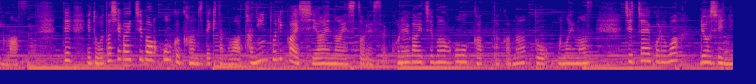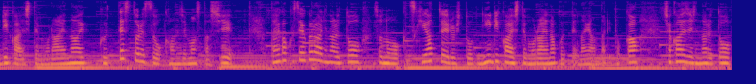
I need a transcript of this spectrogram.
います。で、えっと、私が一番多く感じてきたのは他人と理解し合えないストレス。これが一番多かったかなと思います。ちっちゃい頃は両親に理解してもらえなくってストレスを感じましたし大学生ぐらいになるとその付き合っている人に理解してもらえなくって悩んだりとか社会人になると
